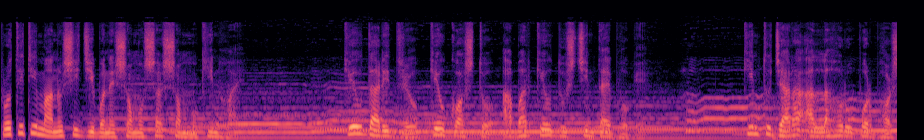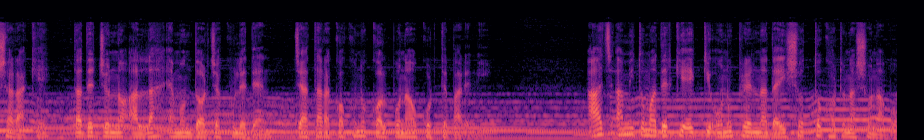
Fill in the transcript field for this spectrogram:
প্রতিটি মানুষই জীবনে সমস্যার সম্মুখীন হয়। কেউ দারিদ্র্য কেউ কষ্ট, আবার কেউ দুশ্চিন্তায় ভোগে। কিন্তু যারা আল্লাহর উপর ভরসা রাখে, তাদের জন্য আল্লাহ এমন দরজা খুলে দেন, যা তারা কখনো কল্পনাও করতে পারেনি। আজ আমি তোমাদেরকে একটি অনুপ্রেরণাদায়ী সত্য ঘটনা শোনাব,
